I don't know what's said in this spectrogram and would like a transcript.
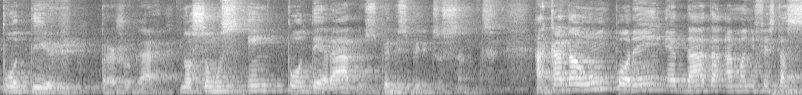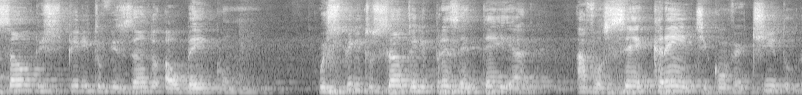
poder para jogar. Nós somos empoderados pelo Espírito Santo. A cada um, porém, é dada a manifestação do Espírito visando ao bem comum. O Espírito Santo ele presenteia a você, crente convertido,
